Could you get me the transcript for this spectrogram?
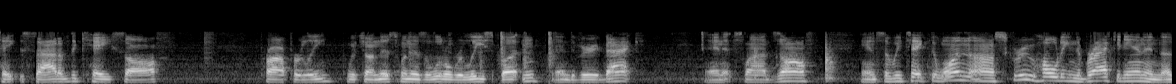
take the side of the case off properly, which on this one is a little release button and the very back, and it slides off. And so we take the one uh, screw holding the bracket in and uh,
